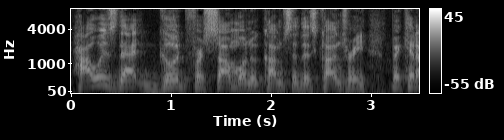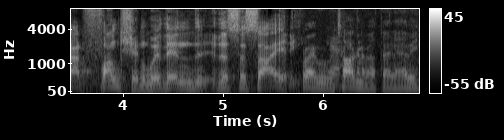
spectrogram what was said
How is that good for someone who comes to this country but cannot function within the, the society? Right, we were yeah. talking about that, Abby.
